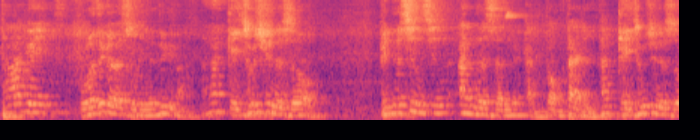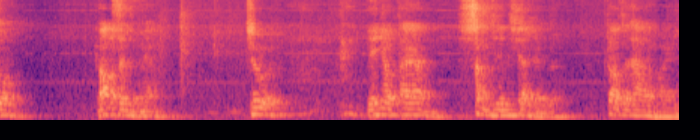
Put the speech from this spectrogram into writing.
他愿意符合这个属灵的律嘛，他给出去的时候，凭着信心，按着神的感动带领，他给出去的时候，然后神怎么样？就连摇带按，上尖下角的倒在他的怀里，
